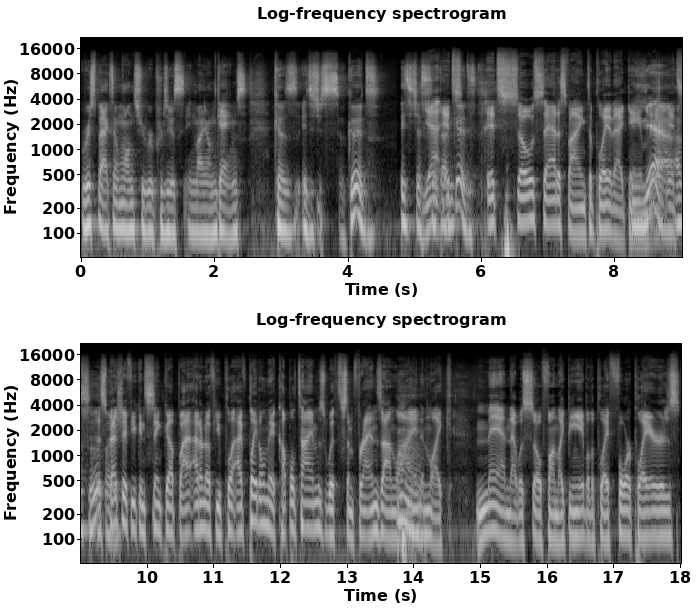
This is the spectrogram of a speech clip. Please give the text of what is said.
respect and want to reproduce in my own games because it's just so good. It's just yeah, so it's good. it's so satisfying to play that game. Yeah, it's, absolutely. Especially if you can sync up. I, I don't know if you play. I've played only a couple times with some friends online, and like, man, that was so fun. Like being able to play four players.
